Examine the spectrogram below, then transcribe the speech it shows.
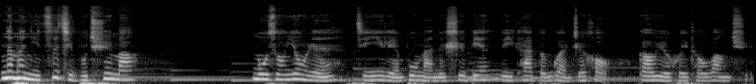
那么你自己不去吗？目送佣人及一脸不满的士兵离开本馆之后，高月回头望去，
